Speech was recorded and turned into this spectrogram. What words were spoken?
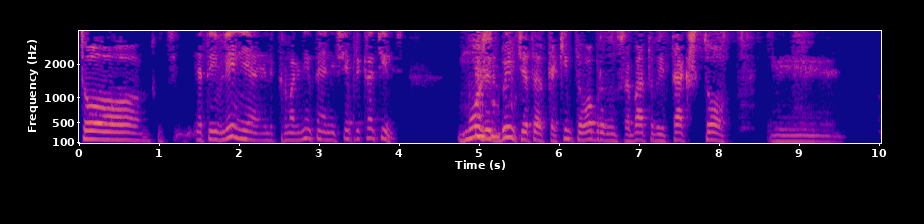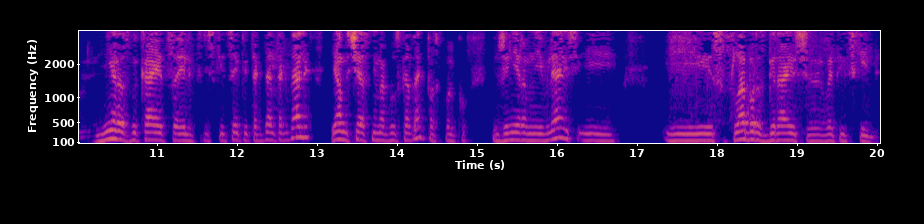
то это явление электромагнитное, они все прекратились. Может быть, это каким-то образом срабатывает так, что э, не размыкается электрические цепи и так далее, так далее. Я вам сейчас не могу сказать, поскольку инженером не являюсь и и слабо разбираюсь в этой схеме.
